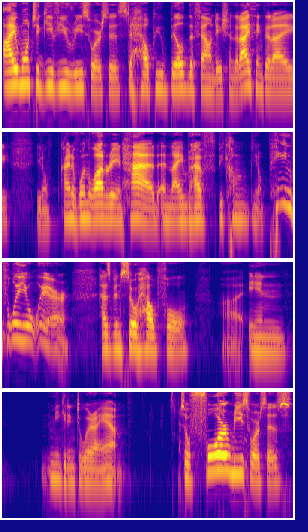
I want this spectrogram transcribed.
I want to give you resources to help you build the foundation that I think that I, you know, kind of won the lottery and had, and I have become, you know, painfully aware has been so helpful uh, in me getting to where I am. So, four resources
